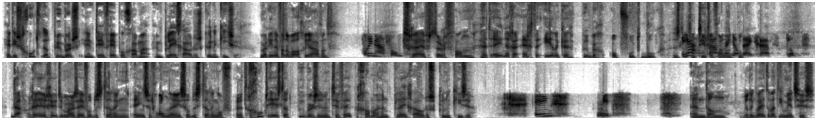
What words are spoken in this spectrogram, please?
Het is goed dat pubers in een tv-programma hun pleegouders kunnen kiezen. Marina van der Wal, goedenavond. Goedenavond. Schrijfster van het enige echte eerlijke puberopvoedboek. Dat is de Ja, titel samen van het Jan boek. Dijkgraaf, klopt. Nou, reageert u maar eens even op de stelling. Eens of oneens op de stelling of het goed is dat pubers in een tv-programma hun pleegouders kunnen kiezen. Eens, mits. En dan wil ik weten wat die mits is.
